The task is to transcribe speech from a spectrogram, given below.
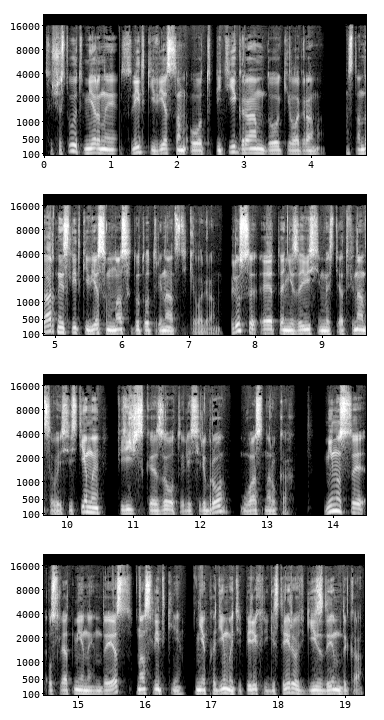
Существуют мерные слитки весом от 5 грамм до килограмма. Стандартные слитки весом у нас идут от 13 килограмм. Плюсы – это независимость от финансовой системы, физическое золото или серебро у вас на руках. Минусы после отмены НДС на слитки необходимо теперь их регистрировать в ГИСД МДК.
